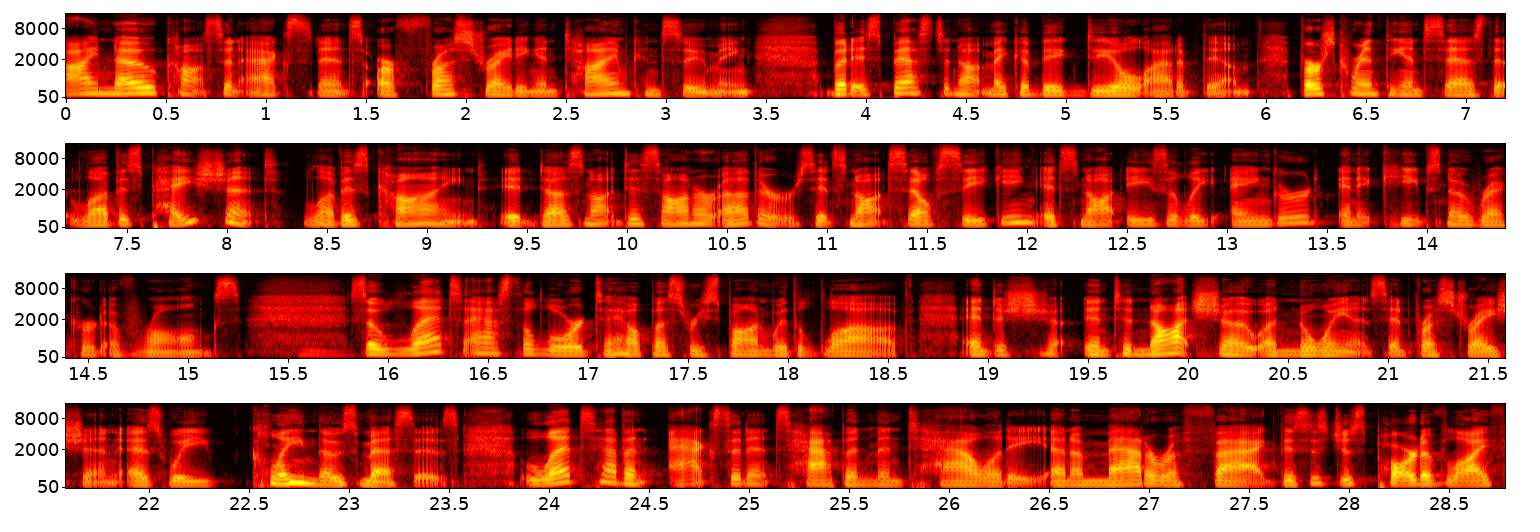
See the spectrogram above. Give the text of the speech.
I know constant accidents are frustrating and time consuming, but it's best to not make a big deal out of them. First Corinthians says that love is patient, love is kind, it does not dishonor others, it's not self seeking, it's not easily angered, and it keeps no record of wrongs. Mm. So let's ask the Lord to help us respond with love and to, sh- and to not show annoyance and frustration as we clean those messes. Let's have an accidents happen mentality and a matter of fact. This is just part of life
